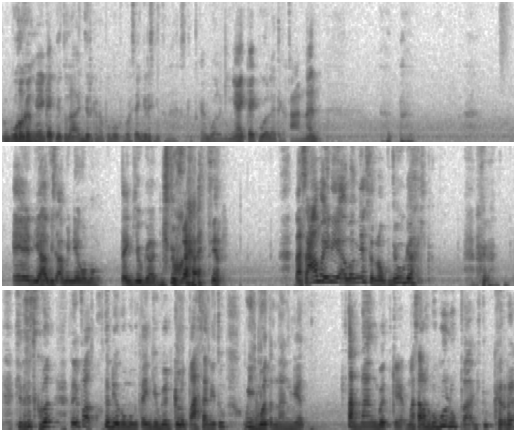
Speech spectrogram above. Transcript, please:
gue agak ngekek gitu lah anjir kenapa gue bahasa Inggris gitu nah ketika gue lagi ngekek gue lihat ke kanan. Eh dia habis Amin dia ngomong thank you God gitu kayak anjir. Nah sama ini abangnya senop juga gitu. Terus gue, tapi pak waktu dia ngomong thank you God kelepasan itu, wih gue tenang ya, tenang banget kayak masalah gue gue lupa gitu. Karena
